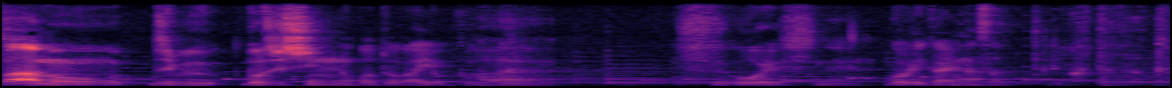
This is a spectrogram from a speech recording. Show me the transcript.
まああの自分ご自身のことがよくはいすごいですね。ご理解なさっている方だと。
